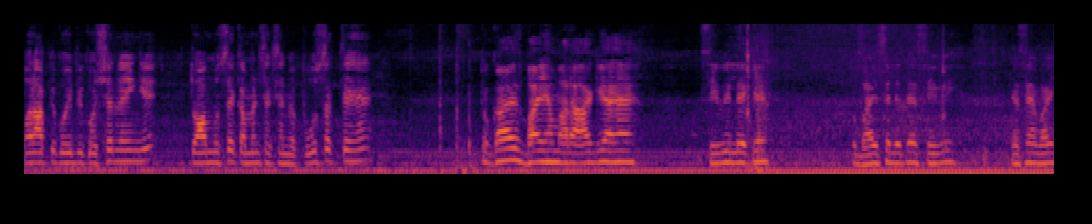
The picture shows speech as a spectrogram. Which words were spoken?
और आपके कोई भी क्वेश्चन रहेंगे तो आप मुझसे कमेंट सेक्शन में पूछ सकते हैं। तो गाइस भाई हमारा आ गया है सीवी लेके। तो भाई से लेते हैं सीवी कैसे हैं भाई?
